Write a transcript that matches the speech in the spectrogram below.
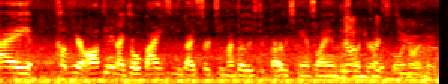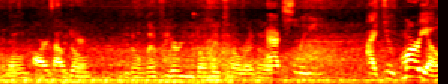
I come here often and I drove by and seen you guys searching my brother's garbage can, so I am just No, wondering what's going you. on. Okay, And well, there's cars out you here. don't, you don't live here. You don't need to know right now. Actually, I do. Mario,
